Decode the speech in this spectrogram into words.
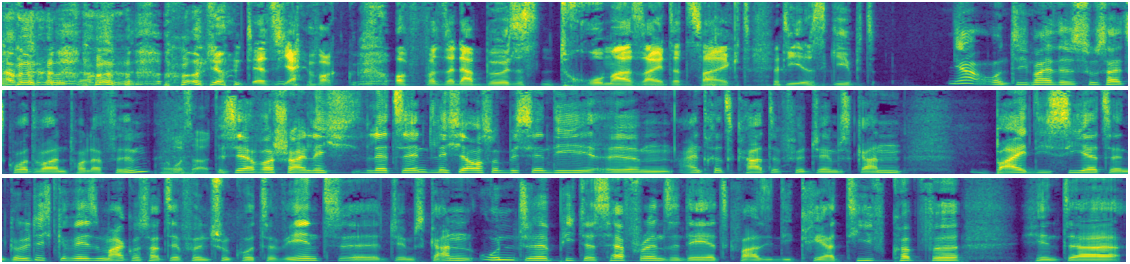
absolut, absolut. Und, und er sich einfach oft von seiner bösesten Troma-Seite zeigt, die es gibt. Ja, und ich meine, The Suicide Squad war ein toller Film. Großartig. Ist ja wahrscheinlich letztendlich ja auch so ein bisschen die ähm, Eintrittskarte für James Gunn bei DC jetzt endgültig gewesen. Markus hat es ja vorhin schon kurz erwähnt. Äh, James Gunn und äh, Peter Safran sind ja jetzt quasi die Kreativköpfe hinter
